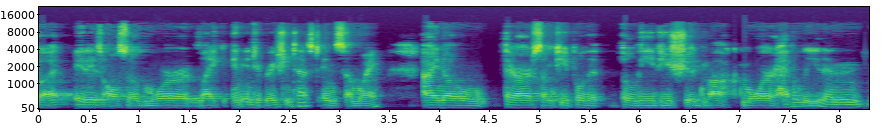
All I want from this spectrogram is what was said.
but it is also more like an integration test in some way. I know there are some people that believe you should mock more heavily than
